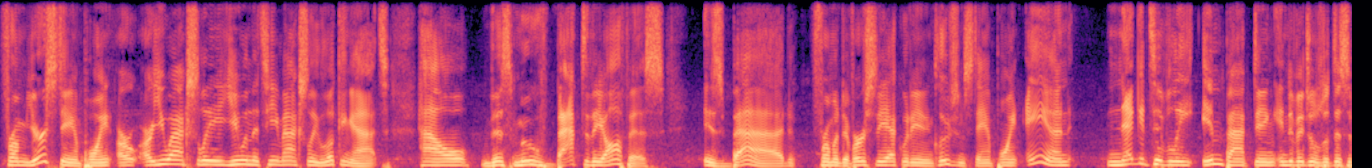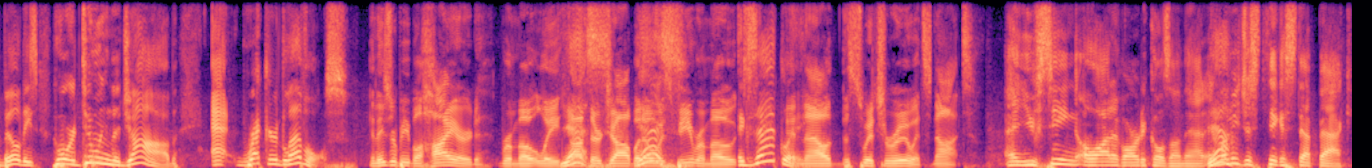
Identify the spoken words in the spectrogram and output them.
from your standpoint, are, are you actually, you and the team actually looking at how this move back to the office is bad from a diversity, equity, and inclusion standpoint and negatively impacting individuals with disabilities who are doing the job at record levels. And these are people hired remotely, Yes. thought their job would Yes. always be remote. Exactly. And now the switcheroo, it's not. And you've seen a lot of articles on that. And Yeah. let me just take a step back.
